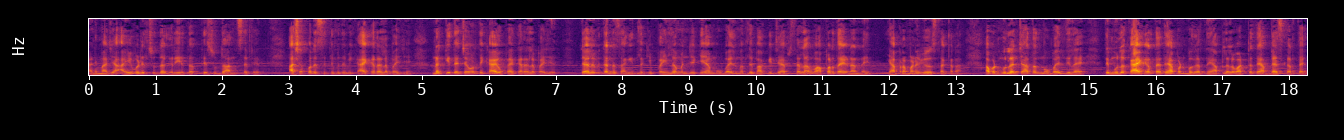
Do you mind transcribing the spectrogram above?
आणि माझे आईवडीलसुद्धा घरी येतात ते सुद्धा अनसेफ आहेत. अशा परिस्थितीमध्ये मी काय करायला पाहिजे? नक्की त्याच्यावरती काय उपाय करायला पाहिजेत? त्यावेळेला मी त्यांना सांगितलं की पहिलं म्हणजे की या मोबाईलमधले बाकीचे ॲप्स त्याला वापरता येणार नाहीत. याप्रमाणे व्यवस्था करा. आपण मुलांच्या हातात मोबाईल दिला आहे ते मुलं काय करतायत हे आपण बघत नाही. आपल्याला वाटतं ते अभ्यास करतायत.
